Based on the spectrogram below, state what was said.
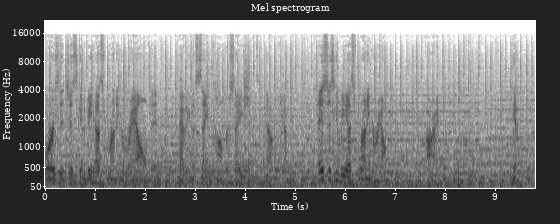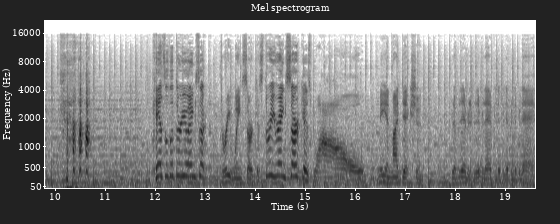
Or is it just going to be us running around and having the same conversations? Oh, yeah. It's just going to be us running around. All right. Yeah. Cancel the three wing circus. Three wing circus. Three ring circus. Wow. Me and my diction. Blah, blah, blah, blah, blah, blah, blah, blah.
